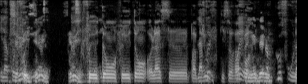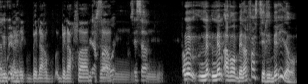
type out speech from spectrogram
il a C'est contribué lui, c'est lui. Feuilleton, feuilleton, Olas euh, Brune. qui se rappelle ou la avec Benar, Ben Arfa, Ben tout Arfa, ça. ouais, c'est ça. Quand Même, même, même avant Ben Arfa, c'était Ribéry d'abord.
